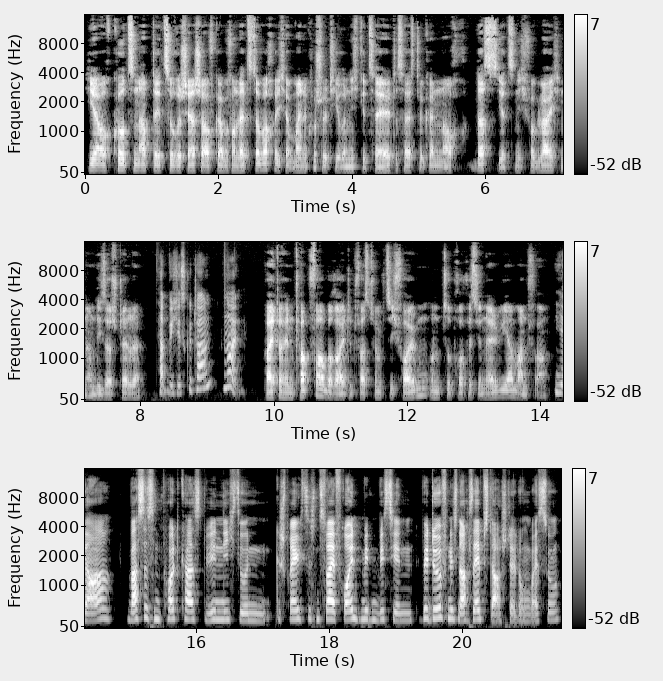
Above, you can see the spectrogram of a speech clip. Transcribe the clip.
Hier auch kurz ein Update zur Rechercheaufgabe von letzter Woche. Ich habe meine Kuscheltiere nicht gezählt. Das heißt, wir können auch das jetzt nicht vergleichen an dieser Stelle. Habe ich es getan? Nein. Weiterhin top vorbereitet, fast 50 Folgen und so professionell wie am Anfang. Ja, was ist ein Podcast, wenn nicht so ein Gespräch zwischen zwei Freunden mit ein bisschen Bedürfnis nach Selbstdarstellung, weißt du?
